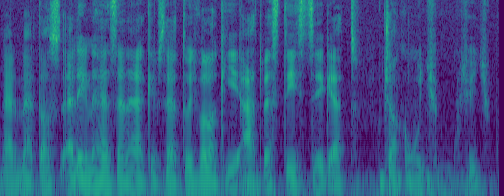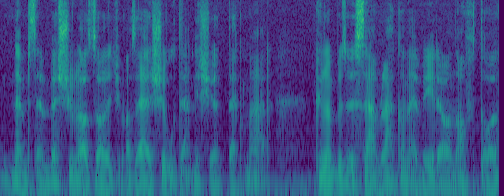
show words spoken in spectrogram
Mert, mert az elég nehezen elképzelhető, hogy valaki átvesz tíz céget csak úgy, úgyhogy nem szembesül azzal, hogy az első után is jöttek már különböző számlák a nevére a NAV-tól.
